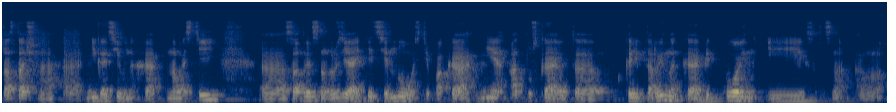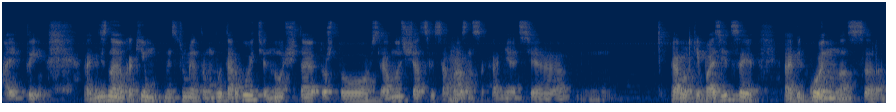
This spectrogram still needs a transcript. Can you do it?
достаточно э, негативных э, новостей. Соответственно, друзья, эти новости пока не отпускают крипторынок, биткоин и, соответственно, альты. Не знаю, каким инструментом вы торгуете, но считаю то, что все равно сейчас целесообразно сохранять короткие позиции. А биткоин у нас э,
